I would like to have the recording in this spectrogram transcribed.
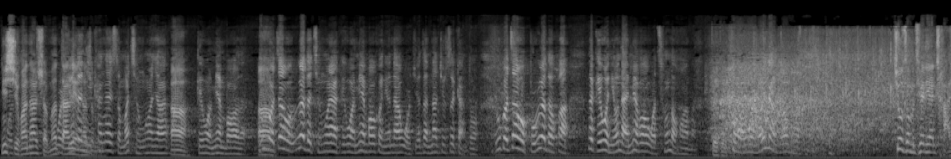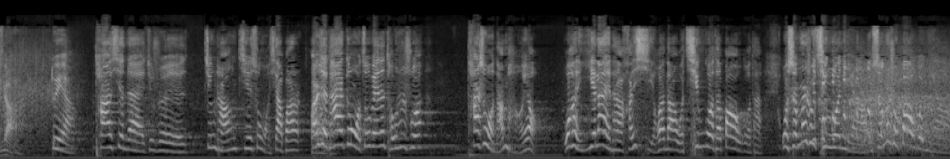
你喜欢她什么？我单觉得你看？在什么情况下啊给我面包的。啊如果在我饿的情况下给我面包和牛奶，我觉得那就是感动；如果在我不饿的话，那给我牛奶面包我撑得慌呢，对对是吧？我能感动吗？就这么天天缠着。对呀、他现在就是经常接送我下班，而且他还跟我周边的同事说，他是我男朋友，我很依赖他，很喜欢他，我亲过他，抱过他。我什么时候亲过你啊？我什么时候抱过你啊？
